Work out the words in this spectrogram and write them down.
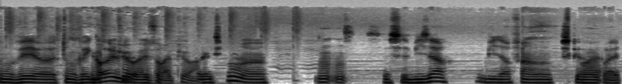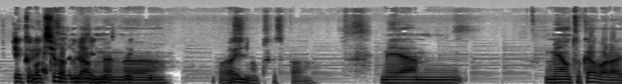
euh, ton v Gold, pu, ils auraient pu. Collection, euh, mm, mm. c'est bizarre, bizarre. Enfin, parce que ouais. toutes les collections. Bon, après, même. Euh... Ouais, sinon, parce que c'est pas. Mais, euh, mais en tout cas, voilà,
